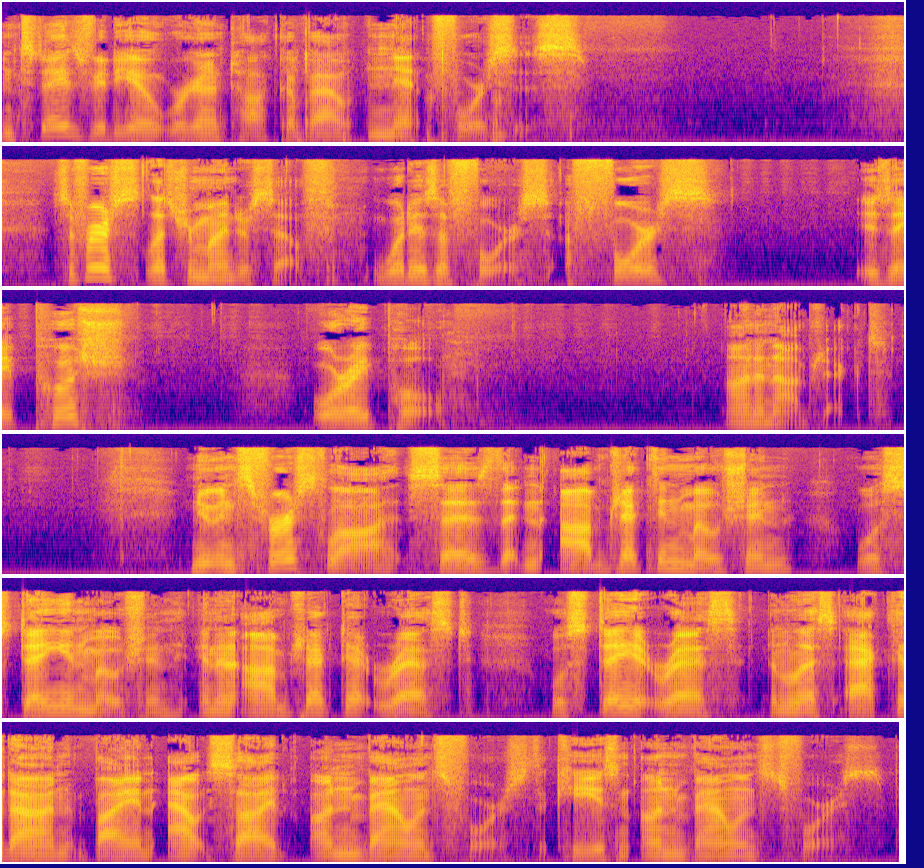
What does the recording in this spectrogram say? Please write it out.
In today's video, we're going to talk about net forces. So first, let's remind ourselves, what is a force? A force is a push or a pull on an object. Newton's first law says that an object in motion will stay in motion and an object at rest will stay at rest unless acted on by an outside unbalanced force. The key is an unbalanced force.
